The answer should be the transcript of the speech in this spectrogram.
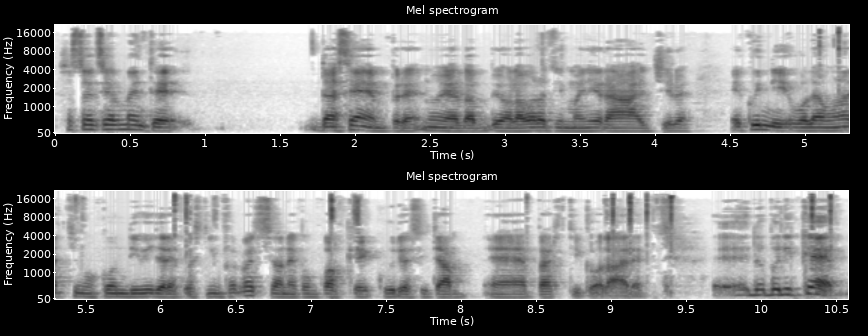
Sostanzialmente da sempre noi abbiamo lavorato in maniera agile e quindi volevo un attimo condividere questa informazione con qualche curiosità eh, particolare. Eh, dopodiché,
